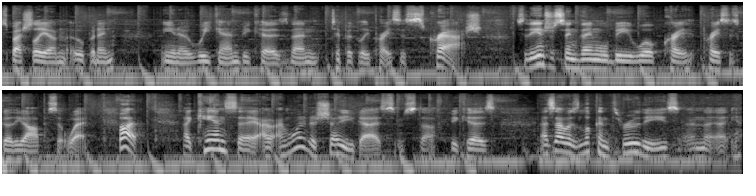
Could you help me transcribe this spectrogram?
especially on opening, you know, weekend because then typically prices crash. So the interesting thing will be will prices go the opposite way. But I can say I, I wanted to show you guys some stuff because as I was looking through these and the,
